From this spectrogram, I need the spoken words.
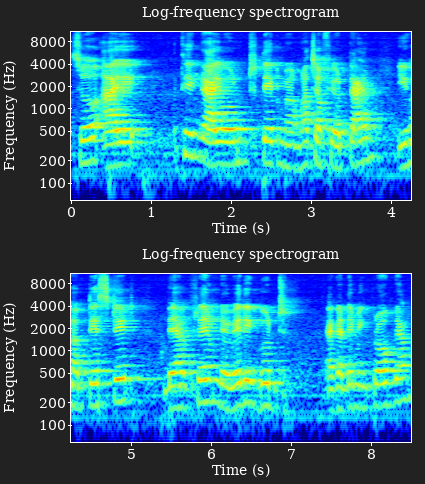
So I think I won't take much of your time. You have tested, they have framed a very good academic program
